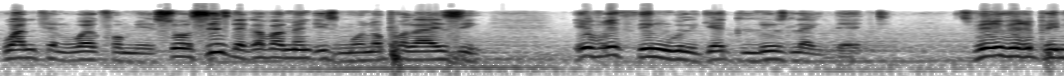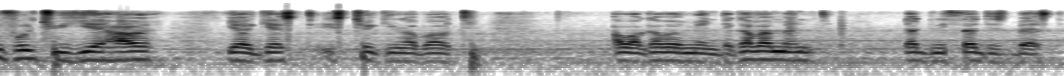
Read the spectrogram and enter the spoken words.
one can work for me. So since the government is monopolizing, everything will get loose like that. It's very, very painful to hear how your guest is talking about our government, the government that we thought is best.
